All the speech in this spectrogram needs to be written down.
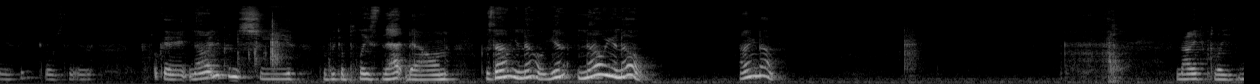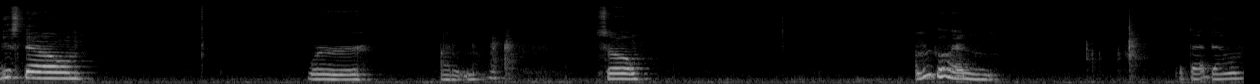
Okay, I think it goes there. Okay, now you can see that we can place that down. Because now you know. You, now you know. Now you know. Now you can place this down. Where, I don't know. So, I'm going to go ahead and put that down.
